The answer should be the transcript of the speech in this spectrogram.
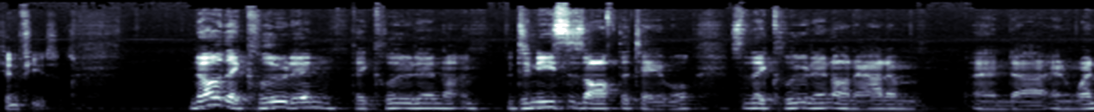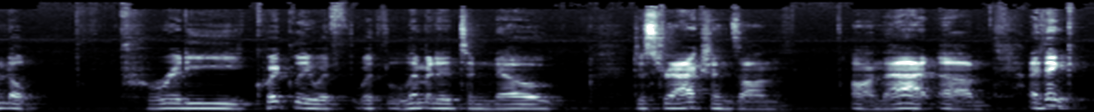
confuses. No, they clued in. They clued in. On, Denise is off the table, so they clued in on Adam and uh, and Wendell pretty quickly with with limited to no distractions on on that. Um, I think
